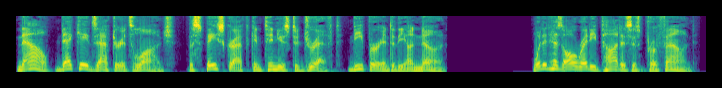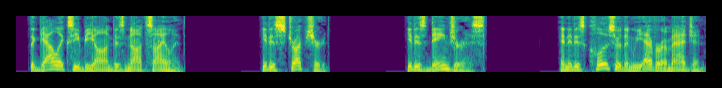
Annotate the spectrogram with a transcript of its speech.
Now, decades after its launch, the spacecraft continues to drift, deeper into the unknown. What it has already taught us is profound. The galaxy beyond is not silent. It is structured, it is dangerous. And it is closer than we ever imagined.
